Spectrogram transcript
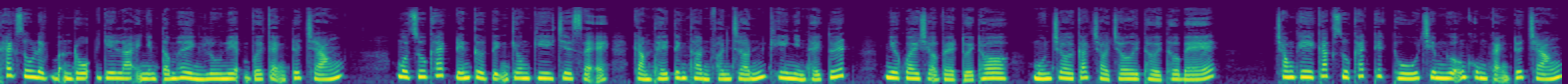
khách du lịch bận rộn ghi lại những tấm hình lưu niệm với cảnh tuyết trắng. Một du khách đến từ tỉnh Gyeonggi chia sẻ cảm thấy tinh thần phấn chấn khi nhìn thấy tuyết, như quay trở về tuổi thơ, muốn chơi các trò chơi thời thơ bé. Trong khi các du khách thích thú chiêm ngưỡng khung cảnh tuyết trắng,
